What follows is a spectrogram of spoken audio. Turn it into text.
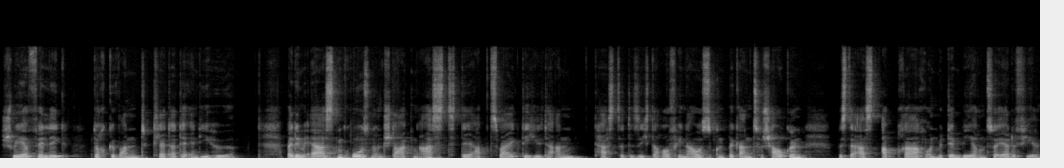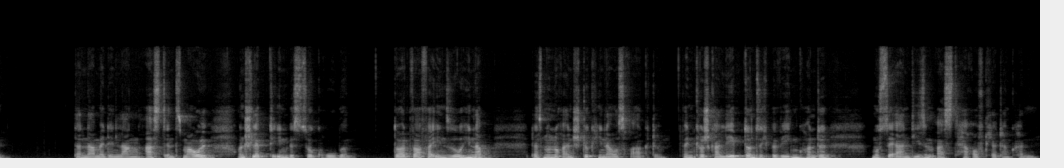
Schwerfällig, doch gewandt kletterte er in die Höhe. Bei dem ersten großen und starken Ast, der abzweigte, hielt er an, tastete sich darauf hinaus und begann zu schaukeln, bis der Ast abbrach und mit dem Bären zur Erde fiel. Dann nahm er den langen Ast ins Maul und schleppte ihn bis zur Grube. Dort warf er ihn so hinab, dass nur noch ein Stück hinausragte. Wenn Krischka lebte und sich bewegen konnte, musste er an diesem Ast heraufklettern können.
